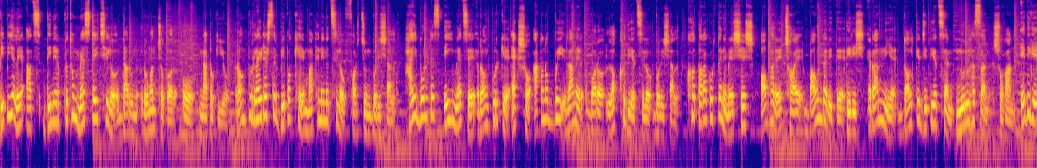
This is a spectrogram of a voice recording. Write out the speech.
বিপিএলে আজ দিনের প্রথম ম্যাচটাই ছিল দারুণ রোমাঞ্চকর ও নাটকীয়। রংপুর রাইডার্সের বিপক্ষে মাঠে নেমেছিল ফরচুন বরিশাল। হাই ভোল্টেজ এই ম্যাচে রংপুরকে একশো আটানব্বই রানের বড় লক্ষ্য দিয়েছিল বরিশাল। লক্ষ্য তারা করতে নেমে শেষ ওভারে ছয় বাউন্ডারিতে তিরিশ রান নিয়ে দলকে জিতিয়েছেন নুরুল হাসান সোহান। এদিকে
